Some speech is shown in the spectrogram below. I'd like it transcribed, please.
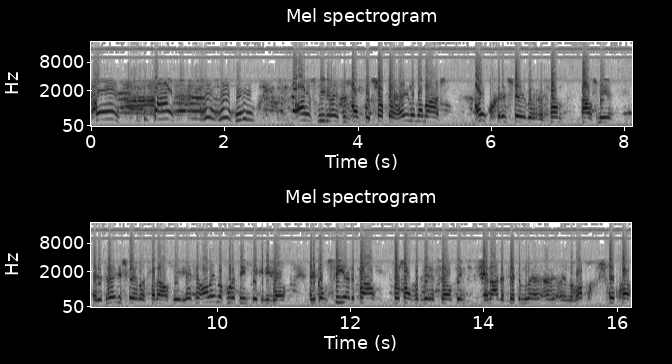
oh, de paal. Alles iedereen van zat er helemaal naast. Ook een speler van Aalsmeer. En de tweede speler van Aalsmeer, die heeft alleen maar voor het intikken die bal. En die komt via de paal van Zandvoort weer het veld in. En de hem een, een rot schop gaf.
